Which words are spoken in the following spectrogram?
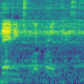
then into a protest.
